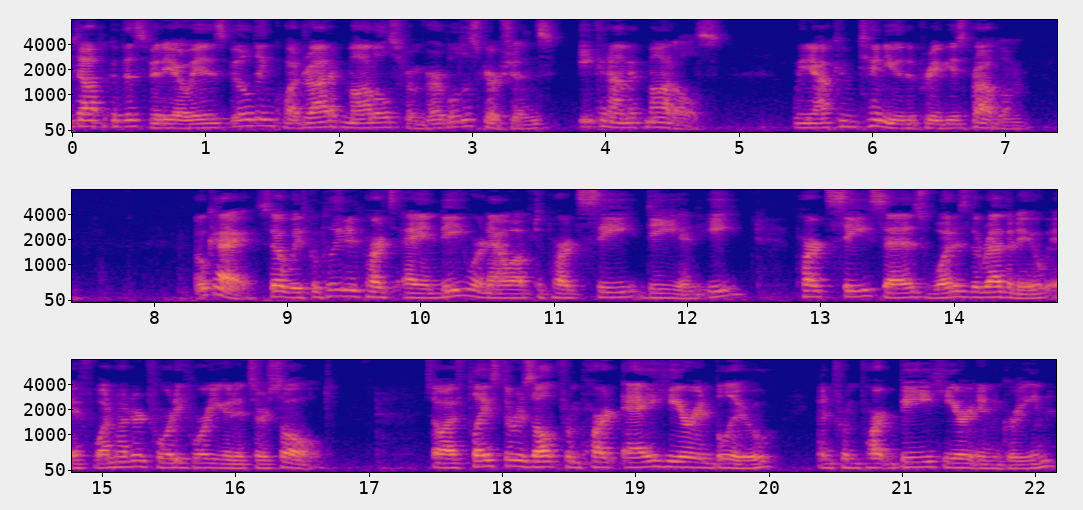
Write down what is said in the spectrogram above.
The topic of this video is building quadratic models from verbal descriptions, economic models. We now continue the previous problem. Okay, so we've completed parts A and B. We're now up to parts C, D, and E. Part C says, what is the revenue if 144 units are sold? So I've placed the result from part A here in blue and from part B here in green.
